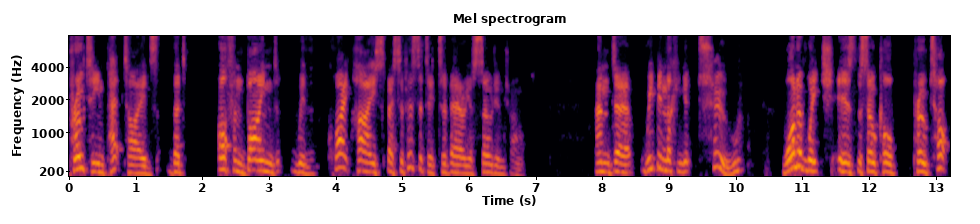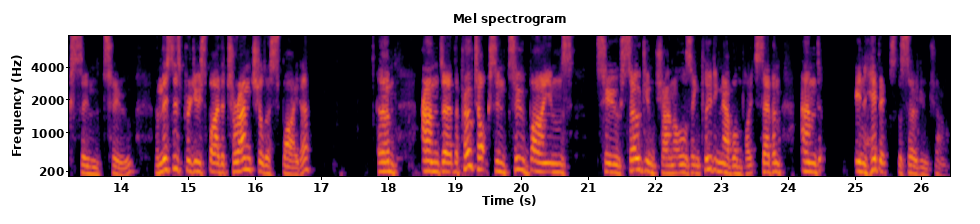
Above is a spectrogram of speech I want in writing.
protein peptides that often bind with quite high specificity to various sodium channels. And uh, we've been looking at two, one of which is the so-called protoxin 2, and this is produced by the tarantula spider. Um, and uh, the protoxin 2 binds to sodium channels, including NAV1.7, and inhibits the sodium channel.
